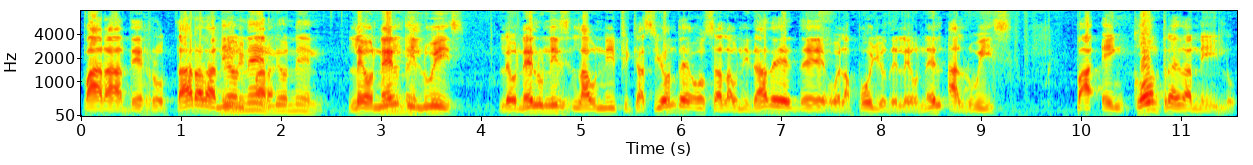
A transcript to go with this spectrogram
para derrotar a Danilo y para Leonel. Leonel, y Luis. Leonel unir la unificación de, o sea, la unidad de, o el apoyo de Leonel a Luis en contra de Danilo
